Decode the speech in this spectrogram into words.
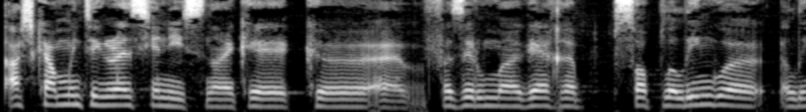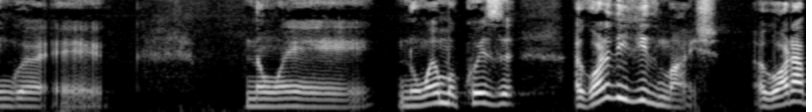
acho que há muita ignorância nisso, não é? Que, é, que eh, fazer uma guerra só pela língua, a língua é, não, é, não é uma coisa. Agora divide mais. Agora,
